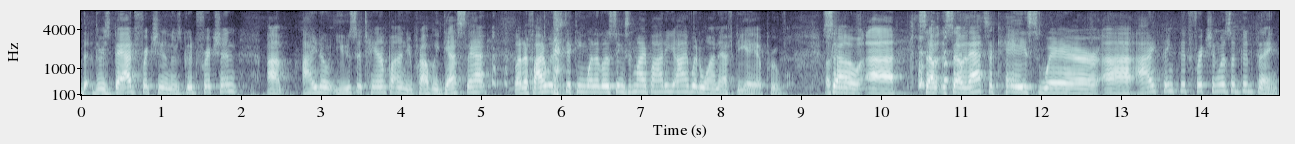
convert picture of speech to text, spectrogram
th- there's bad friction and there's good friction. Um, I don't use a tampon, you probably guessed that. But if I was sticking one of those things in my body, I would want FDA approval. So, uh, so, so that's a case where uh, I think that friction was a good thing.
